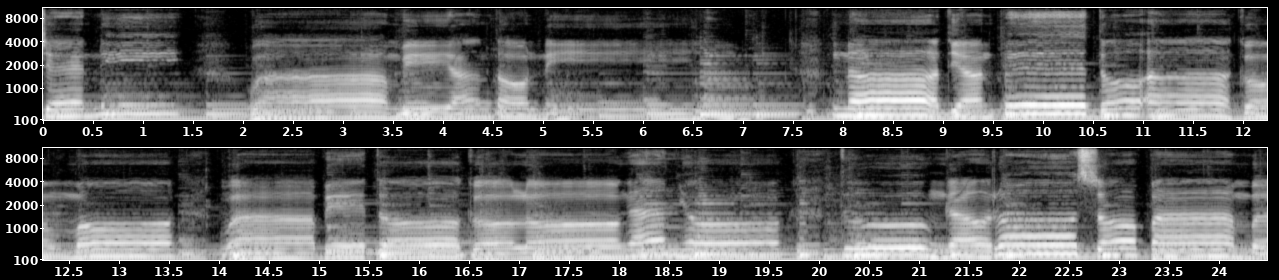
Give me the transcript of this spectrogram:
Jenny Wambi Antoni Natian Beto Agomo Wabeto Golonganyo Tunggal Rosso Pambekan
